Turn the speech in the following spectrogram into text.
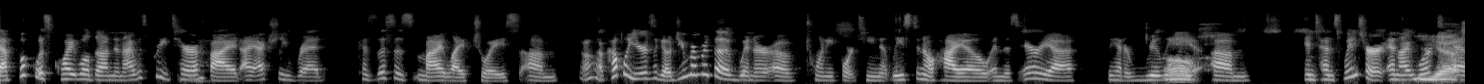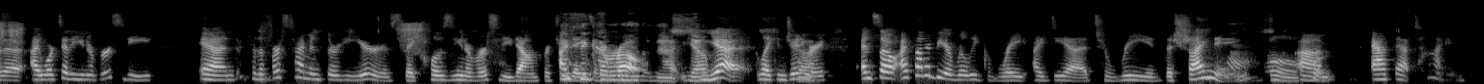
that book was quite well done, and I was pretty mm-hmm. terrified. I actually read because this is my life choice. Um, oh. A couple years ago, do you remember the winter of 2014? At least in Ohio in this area, we had a really oh. um, intense winter, and I worked yes. at a I worked at a university. And for the first time in 30 years, they closed the university down for three I days think in I a row. That. Yeah. Yeah, like in January. Yeah. And so I thought it'd be a really great idea to read The Shining oh, um, at that time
